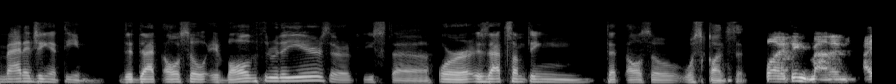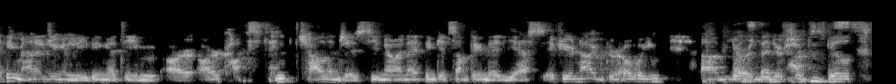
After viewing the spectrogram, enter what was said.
managing a team, did that also evolve through the years, or at least, uh, or is that something that also was constant? Well, I think manage, I think managing and leading a team are, are constant challenges, you know, and I think it's something that, yes, if you're not growing, um, your leadership skills,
